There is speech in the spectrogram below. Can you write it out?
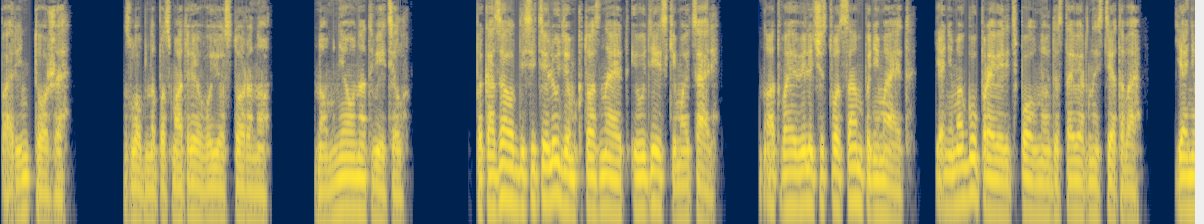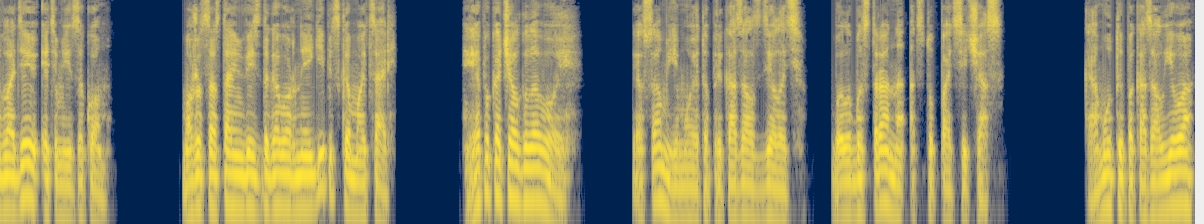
парень тоже, злобно посмотрев в ее сторону, но мне он ответил. «Показал десяти людям, кто знает иудейский мой царь. Но твое величество сам понимает, я не могу проверить полную достоверность этого, я не владею этим языком. Может, составим весь договор на египетском, мой царь?» Я покачал головой. Я сам ему это приказал сделать, было бы странно отступать сейчас. Кому ты показал его?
